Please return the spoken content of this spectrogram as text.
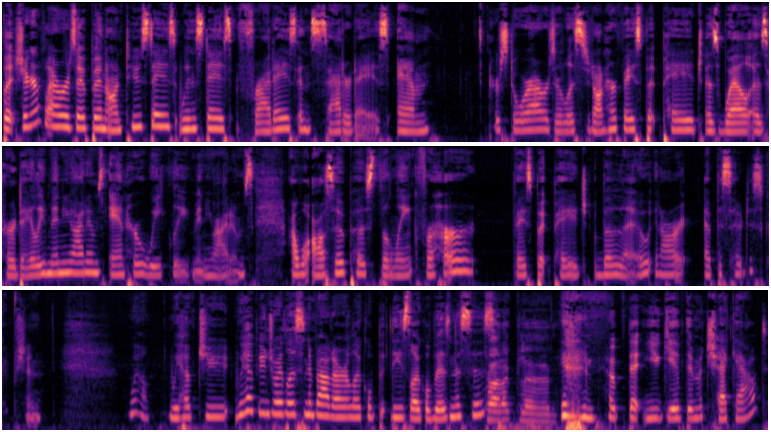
But Sugar and Flour is open on Tuesdays, Wednesdays, Fridays, and Saturdays. And her store hours are listed on her Facebook page as well as her daily menu items and her weekly menu items. I will also post the link for her Facebook page below in our episode description. Well, we hope you we hope you enjoyed listening about our local these local businesses Product plug. and hope that you give them a check out.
